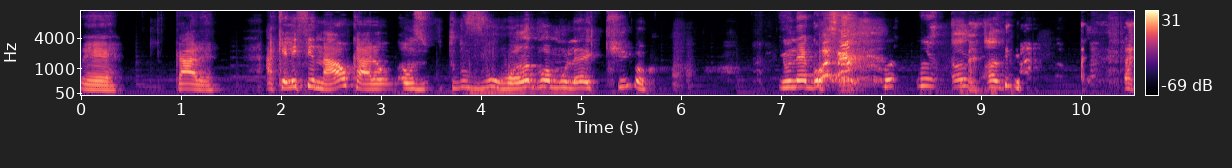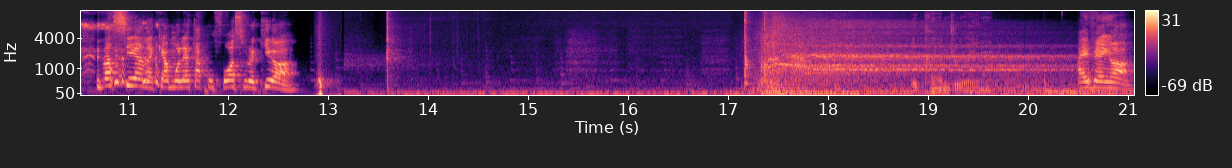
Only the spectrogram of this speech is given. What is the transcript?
É. Cara, aquele final, cara, os, tudo voando, a mulher aqui, ó. E o negócio. Na cena que a mulher tá com fósforo aqui, ó. The Conjuring. Aí vem, ó.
